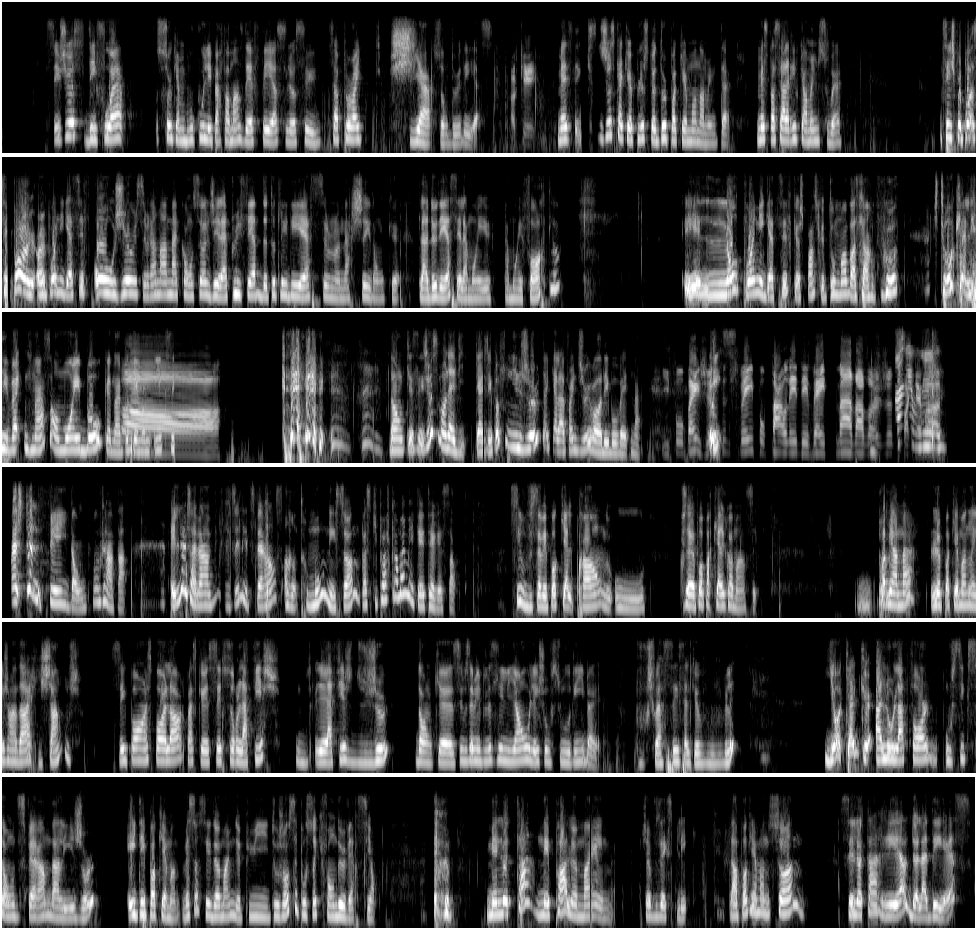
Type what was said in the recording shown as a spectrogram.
C'est juste, des fois, ceux qui aiment beaucoup les performances des FPS, là, ça peut être chiant sur 2DS. Ok. Mais c'est juste qu'il y a plus que deux Pokémon en même temps. Mais c'est parce que ça arrive quand même souvent. Tu sais, je peux pas. C'est pas un, un point négatif au jeu, c'est vraiment ma console. J'ai la plus faible de toutes les DS sur le marché. Donc, euh, la 2DS, c'est la moins, la moins forte, là. Et l'autre point négatif que je pense que tout le monde va s'en foutre, je trouve que les vêtements sont moins beaux que dans Pokémon X. Donc, c'est juste mon avis. Quand j'ai pas fini le jeu, tant qu'à la fin du jeu, il va y avoir des beaux vêtements. il faut bien juste Et- une fille pour parler des vêtements dans un jeu de Ah Pokémon. oui. Ben, j'étais une fille, donc faut que j'en parle. Et là, j'avais envie de vous dire les différences entre Moon et Sun parce qu'ils peuvent quand même être intéressantes. Si vous savez pas quel prendre ou vous savez pas par quel commencer. Premièrement, le Pokémon légendaire, il change. C'est pas un spoiler parce que c'est sur l'affiche, l'affiche du jeu. Donc, euh, si vous aimez plus les lions ou les chauves-souris, ben, vous choisissez celle que vous voulez. Il y a quelques Alola-formes aussi qui sont différentes dans les jeux et des Pokémon. Mais ça, c'est de même depuis toujours. C'est pour ça qu'ils font deux versions. Mais le temps n'est pas le même. Je vous explique. Dans Pokémon Sun, c'est le temps réel de la DS.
